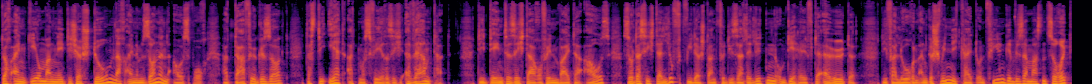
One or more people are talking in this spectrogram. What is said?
Doch ein geomagnetischer Sturm nach einem Sonnenausbruch hat dafür gesorgt, dass die Erdatmosphäre sich erwärmt hat. Die dehnte sich daraufhin weiter aus, so dass sich der Luftwiderstand für die Satelliten um die Hälfte erhöhte. Die verloren an Geschwindigkeit und fielen gewissermaßen zurück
